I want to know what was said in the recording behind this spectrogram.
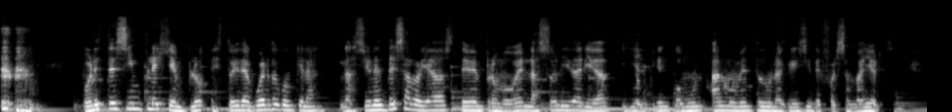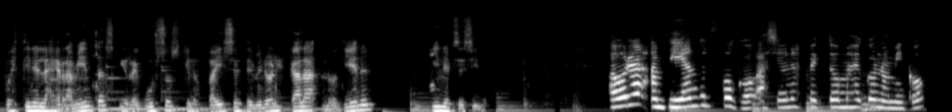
Por este simple ejemplo, estoy de acuerdo con que las naciones desarrolladas deben promover la solidaridad y el bien común al momento de una crisis de fuerzas mayores, pues tienen las herramientas y recursos que los países de menor escala no tienen y necesitan. Ahora, ampliando el foco hacia un aspecto más económico,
